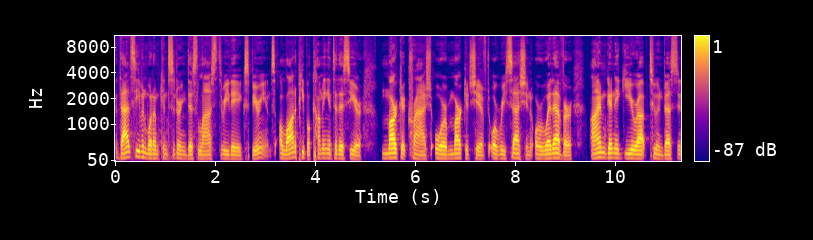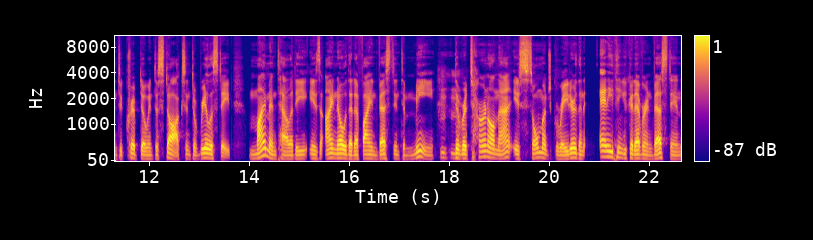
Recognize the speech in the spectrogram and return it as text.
that's even what I'm considering this last three day experience. A lot of people coming into this year, market crash or market shift or recession or whatever, I'm going to gear up to invest into crypto, into stocks, into real estate. My mentality is I know that if I invest into me, Mm-hmm. the return on that is so much greater than anything you could ever invest in.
